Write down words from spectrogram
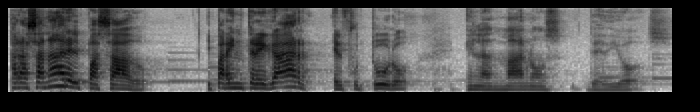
para sanar el pasado y para entregar el futuro en las manos de Dios.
